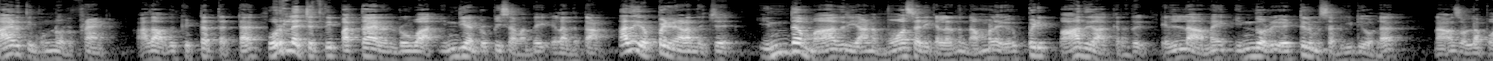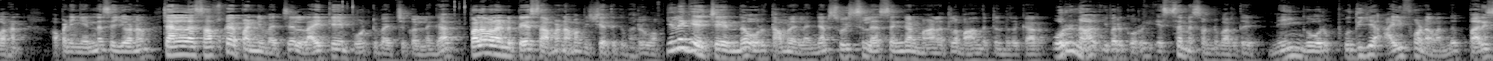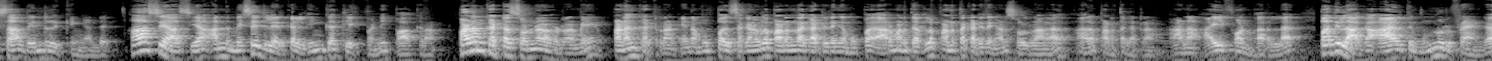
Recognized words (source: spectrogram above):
ஆயிரத்தி முந்நூறு பிராங்க் அதாவது கிட்டத்தட்ட ஒரு லட்சத்தி பத்தாயிரம் ரூபாய் இந்தியன் ருபீஸை வந்து இழந்துட்டான். அது எப்படி நடந்துச்சு? இந்த மாதிரியான மோசடிகள் இருந்து நம்மளை எப்படி பாதுகாக்கிறது? எல்லாமே இந்த ஒரு எட்டு நிமிஷம் வீடியோல நான் சொல்ல போறேன். அப்ப நீங்க என்ன செய்யணும்? சேனலை சப்ஸ்கிரைப் பண்ணி வச்சு லைக்கையும் போட்டு வச்சுக்கொள்ளுங்க. பல விளாண்டு பேசாம நம்ம விஷயத்துக்கு வருவோம். இலங்கையை சேர்ந்த ஒரு தமிழ் இளைஞன் சுவிஸ்ல செங்கன் மாநிலத்துல வாழ்ந்துட்டு இருந்திருக்கார். ஒரு நாள் இவருக்கு ஒரு எஸ்எம்எஸ் ஒன்று வருது. நீங்க ஒரு புதிய ஐபோனை வந்து பரிசா வென்றிருக்கீங்கன்னு ஆசை ஆசையா அந்த மெசேஜ்ல இருக்க லிங்கை கிளிக் பண்ணி பாக்குறான் பணம் கட்ட சொன்ன உடனே பணம் கட்டுறான் ஏன்னா முப்பது செகண்டுக்குள்ள பணம் தான் கட்டிடுங்க. முப்பது அரை மணி நேரத்தில் பணத்தை கட்டிடுங்கன்னு சொல்றாங்க. அதில் பணத்தை கட்டுறான் ஆனால் ஐபோன் வரல. பதிலாக ஆயிரத்தி முந்நூறு பிராங்க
